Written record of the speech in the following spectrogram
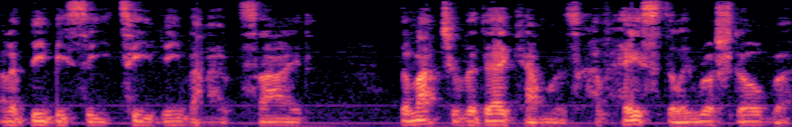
and a BBC TV van outside. The match of the day cameras have hastily rushed over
